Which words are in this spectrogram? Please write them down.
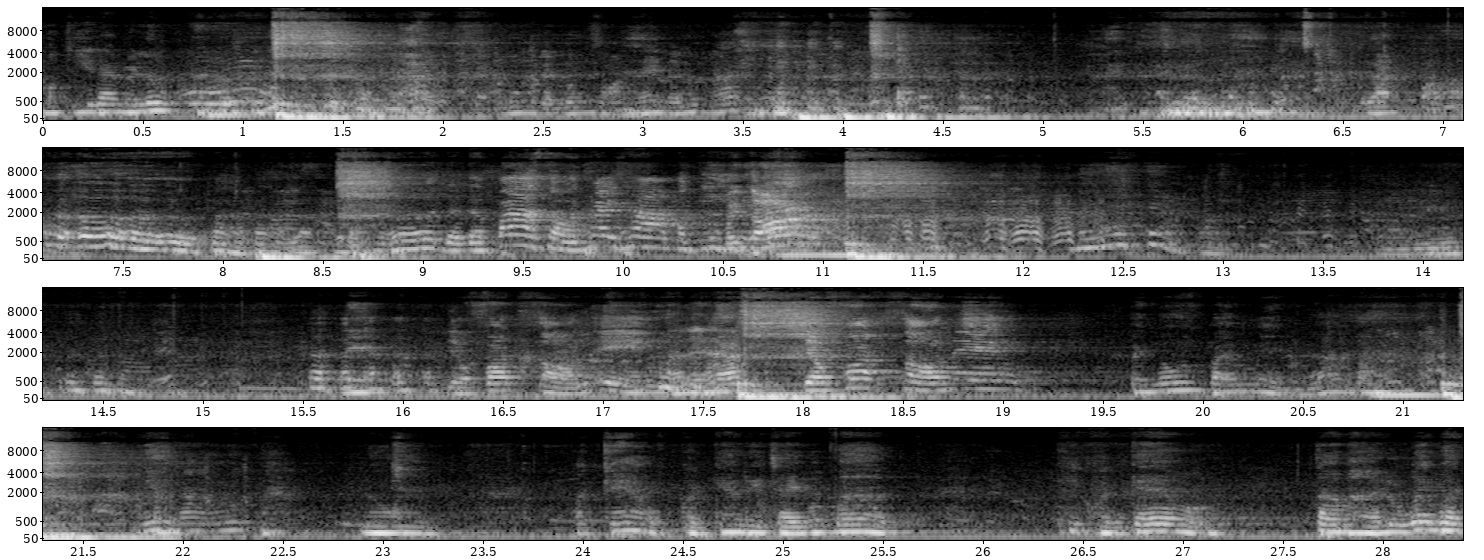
เมื่อกี้ได้ไหมลูกแต่ลุงแต่ลุงสอนให้นะลูกนะรักป้าเออเออเออป้าป้าละเออเดี๋ยวเดี๋ยวป้าสอนให้ท่าเมื่อกี้ไม่ต้องไม่ได้แต่งนี่เดี๋ยวฟอดสอนเองอะไรนะเดี๋ยวฟอดสอนเอง ไปโน่นไปเหม็นนะไปนี่นั่งลูกไป ลุงปาแก้ว ขวัญแก้วดีใจมากๆ ที่ขวัญแก้ว ตามหาลุงไอ้วัน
